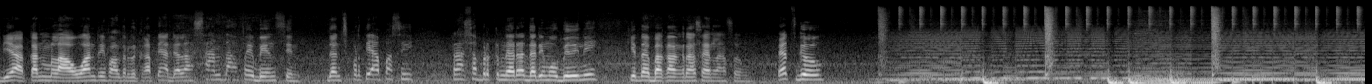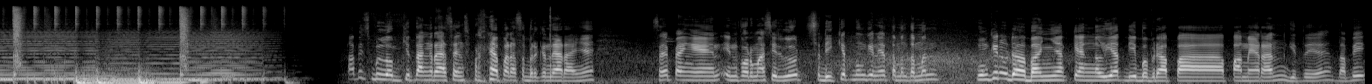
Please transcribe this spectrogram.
Dia akan melawan rival terdekatnya adalah Santa Fe bensin. Dan seperti apa sih rasa berkendara dari mobil ini? Kita bakal ngerasain langsung. Let's go! Tapi sebelum kita ngerasain seperti apa rasa berkendaranya, saya pengen informasi dulu sedikit mungkin ya teman-teman. Mungkin udah banyak yang ngeliat di beberapa pameran gitu ya, tapi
